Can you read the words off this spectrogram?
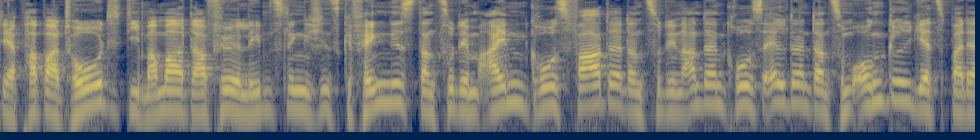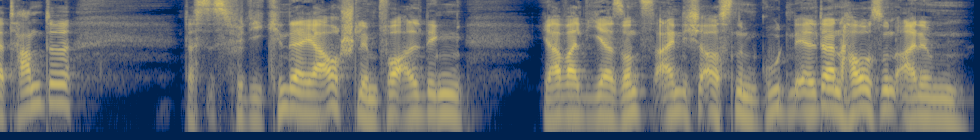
der Papa tot, die Mama dafür lebenslänglich ins Gefängnis, dann zu dem einen Großvater, dann zu den anderen Großeltern, dann zum Onkel, jetzt bei der Tante. Das ist für die Kinder ja auch schlimm. Vor allen Dingen, ja, weil die ja sonst eigentlich aus einem guten Elternhaus und einem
